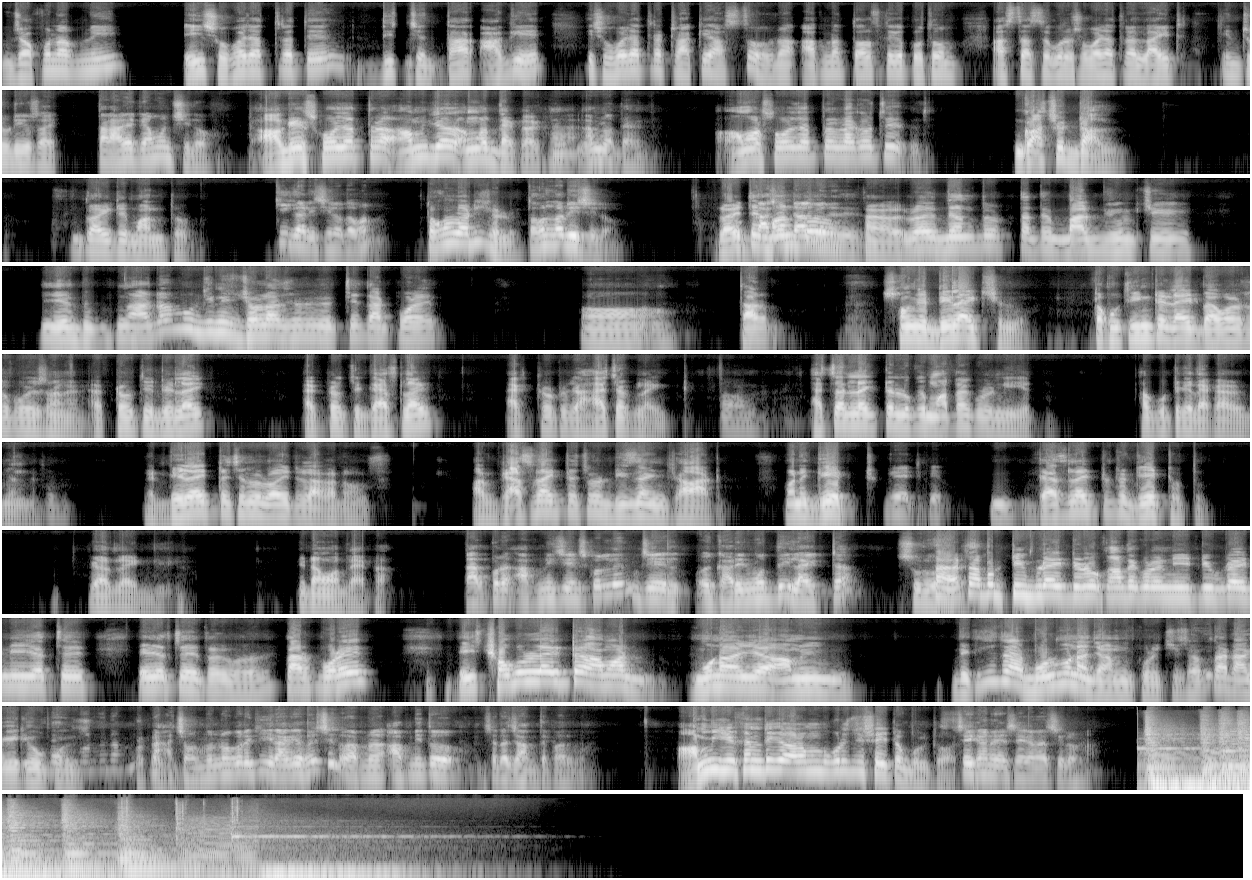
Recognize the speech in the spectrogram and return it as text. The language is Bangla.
যখন আপনি এই শোভাযাত্রাতে দিচ্ছেন তার আগে এই শোভাযাত্রা ট্রাকে আসতো না আপনার তরফ থেকে প্রথম আস্তে আস্তে করে শোভাযাত্রার লাইট ইন্ট্রোডিউস হয়? তার আগে কেমন ছিল? আগে শোভাযাত্রা আমি যা আমার দেখা হ্যাঁ আমার শোভাযাত্রা দেখা হচ্ছে গাছের ডাল। গাড়িতে মানতো। কি গাড়ি ছিল তখন? তখন লাঠি ছিল। তখন লরি ছিল। মানতো। হ্যাঁ লাইট মানতো তাতে বাল্ব ঝুলছে। ইয়ে নানান জিনিস ঝোলাঝুলি হচ্ছে তারপরে তার সঙ্গে ডে লাইট ছিল। তখন তিনটে লাইট ব্যবহার হতো পজিশনে একটা হচ্ছে ডে লাইট একটা হচ্ছে গ্যাস লাইট একটা হচ্ছে হ্যাচার লাইট হ্যাচার লাইটটা লোকে মাথায় করে নিয়ে যেত ঠাকুরটাকে দেখার জন্য। ডে লাইটটা ছিল লরিতে লাগানো। হতো আর গ্যাস লাইটটা ছিল ডিজাইন ঝাড় মানে গেট গেট গেট গ্যাস লাইটটা তো গেট হতো গ্যাস লাইট দিয়ে। এটা আমার দেখা। তারপরে আপনি চেঞ্জ করলেন যে ওই গাড়ির মধ্যেই লাইটটা শুরু হ্যাঁ তারপর টিউব লাইট এলো কাঁধে করে নিয়ে টিউব লাইট নিয়ে যাচ্ছে এ যাচ্ছে তারপরে- তারপরে এই ছগল লাইটটা আমার মনে হয় যে আমি দেখেছি তো আর বলব না যে আমি করেছি সব তার আগে কেউ করেছে। না, চন্দননগরে কি এর আগে হয়েছিল? আপনার আপনি তো সেটা জানতে পারবেন। আমি যেখান থেকে আরম্ভ করেছি সেইটা বলতে পারছি। সেখানে সেখানে ছিল না।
